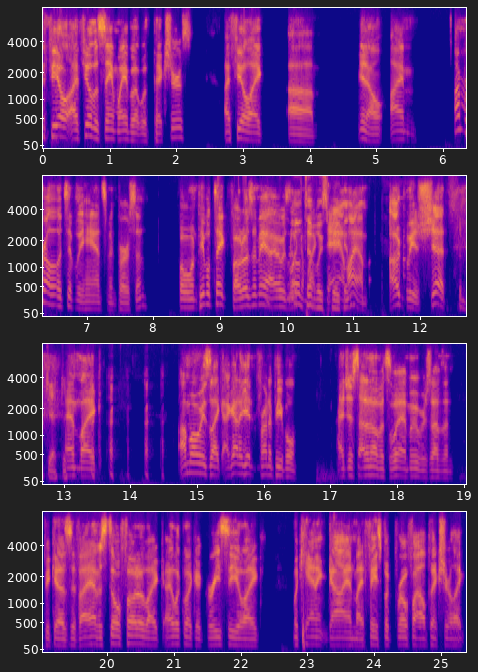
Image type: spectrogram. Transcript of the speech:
I feel I feel the same way, but with pictures, I feel like, um, you know, I'm I'm relatively handsome in person, but when people take photos of me, I always look at Relatively like, damn, speaking. I am ugly as shit. Subjective. and like i'm always like i gotta get in front of people i just i don't know if it's the way i move or something because if i have a still photo like i look like a greasy like mechanic guy in my facebook profile picture like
